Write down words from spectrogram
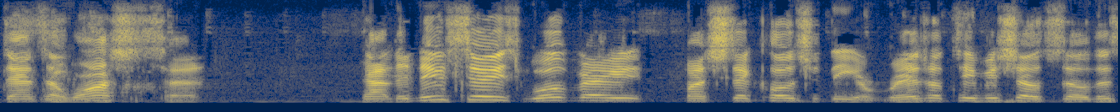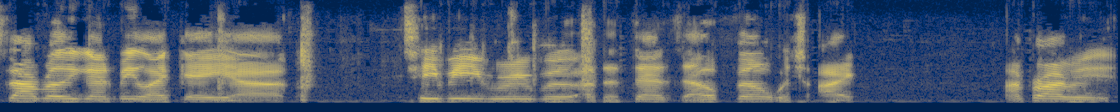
Denzel Washington. Now, the new series will very much stick close to the original TV show, so this is not really going to be like a uh, TV reboot of the Denzel film, which I, I probably,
